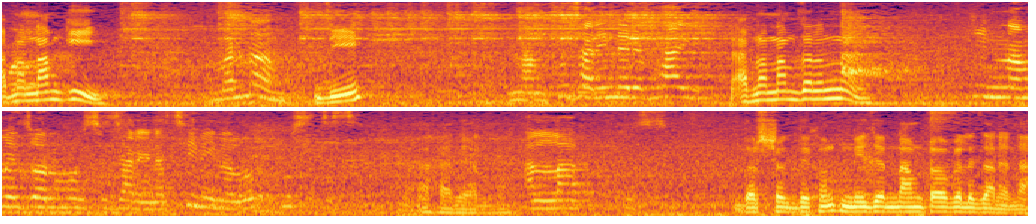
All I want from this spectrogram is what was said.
আপনার নাম কি? আমার নাম? জি। নাম তো জানি না রে ভাই। আপনার নাম জানেন না? কি নামে জন্ম হয়েছে জানি না চিনি না লোক খুঁজতেছে। আরে আল্লাহ। আল্লাহ দর্শক দেখুন নিজের নামটাও বলে জানে না।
